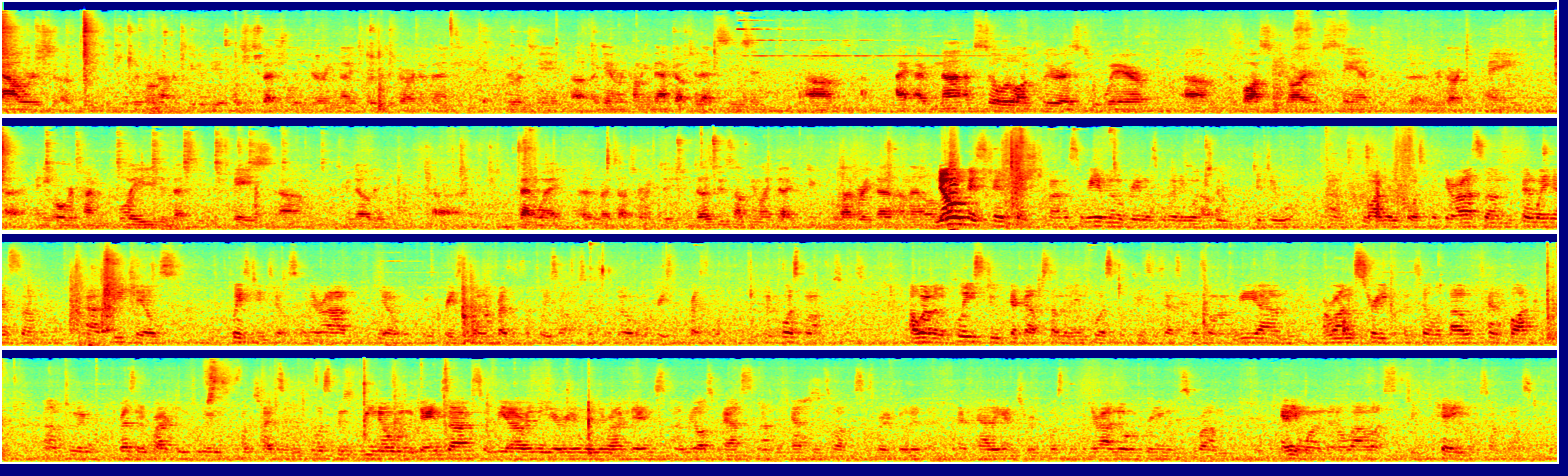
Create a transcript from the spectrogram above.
hours of delivery around the vehicles, especially during nights where there's a garden event, Bruins game. Uh, Again, we're coming back up to that season. Um, I, I'm not, I'm still a little unclear as to where um, the Boston Garden stands with uh, regard to paying uh, any overtime employees, if that's even the case. Um, As we know that uh, Fenway, uh, the Red Sox organization, does do something like that. Can you elaborate that on that a? No one pays transportation department, so we have no agreements with anyone to, to do uh, law enforcement. There are some, Fenway has some uh, details, police details, so there are, you know, increased uh, presence of police officers. There's no increased presence of enforcement officers. However, the police do pick up some of the enforcement pieces as it goes on. We um, are on the street until about 10 o'clock, um, doing resident parking, doing other types of enforcement. We know when the games are, so we are in the area when there are games. Uh, We also ask, uh, the captain's office is very good at at adding extra enforcement, but there are no agreements from anyone that allow us to pay someone else to do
